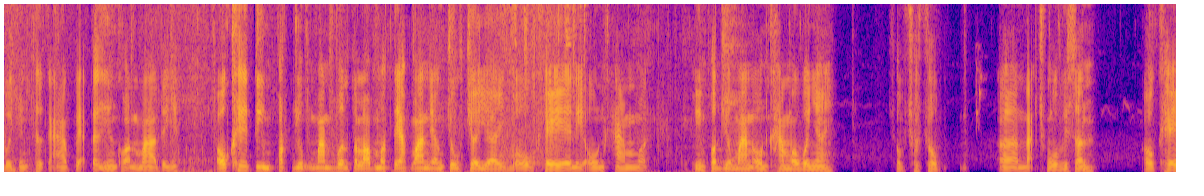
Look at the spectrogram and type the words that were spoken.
បើយើងធ្វើកៅអៅពាក់ទៅយើងគ្រាន់បានតិចOK ទីបំផុតយកបានវិលត្រឡប់មកផ្ទះបានយ៉ាងជោគជ័យហើយ OK នេះអូនខំមក ទីបំផុតយកបានអូនខំមកវិញហើយឈប់ឈប់ឈប់អឺដាក់ឈ្មោះវាសិន OK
